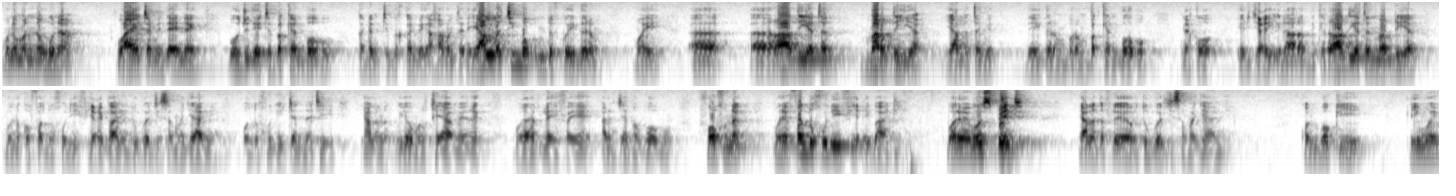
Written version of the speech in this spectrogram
mu ne man nangu naa waaye tamit day nekk boo jógee ci bakkan boobu nga dem ci bakkan bi nga xamante ne yàlla ci boppam daf koy gërëm mooy euh, euh, raadiyatan mardiya yàlla tamit day gërëm borom bakken boobu ne ko irjii ila rabbiki radiyatan mardiya mu ne ko fa duxuli fi ibaadi dugal ci sama jaami wa duxuli jannati yàlla nag bu yowmal qiyaamee nag mu daal lay fayee aljana boobu foofu nag mu ne fa duxuli fi ibaadi boo demee ba pénc yàlla daf lay dugal ci sama jaami kon mbokk yi lii mooy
